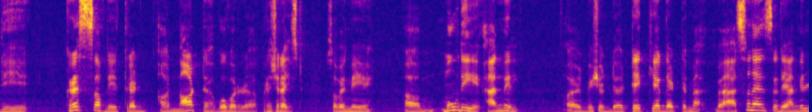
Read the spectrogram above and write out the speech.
the crests of the thread are not uh, over uh, pressurized. So, when we um, move the anvil uh, we should uh, take care that as soon as the anvil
